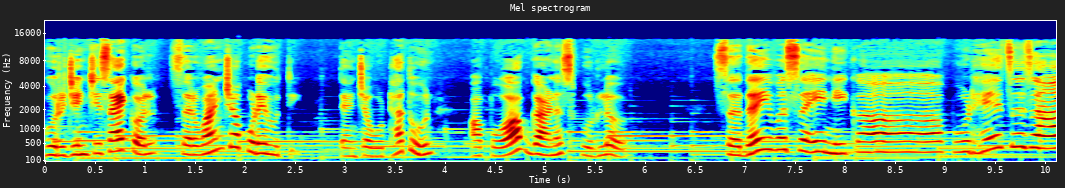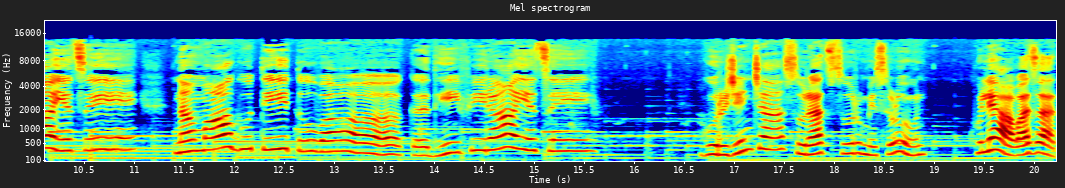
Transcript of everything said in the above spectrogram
गुरुजींची सायकल सर्वांच्या पुढे होती. त्यांच्या ओठातून आपोआप गाणं स्फुरलं. सदैव सैनिका पुढेच जायचे. न मागुती तुवा कधी फिरायचे. गुरुजींच्या सुरात सूर मिसळून खुल्या आवाजात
